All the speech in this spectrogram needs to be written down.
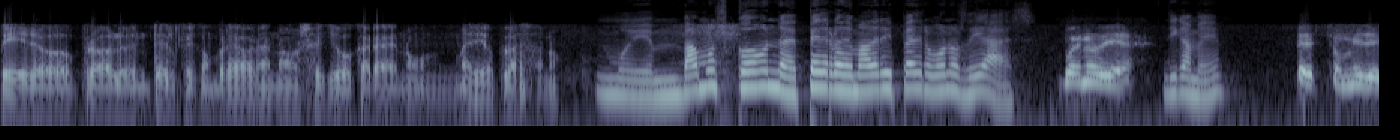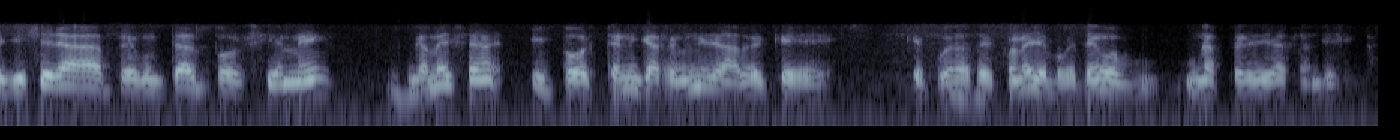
pero probablemente el que compre ahora no se equivocará en un medio plazo, ¿no? Muy bien, vamos con eh, Pedro de Madrid. Pedro, buenos días. Buenos días. Dígame. Esto, mire, quisiera preguntar por Siemens, Gamesa y por Técnicas Reunidas, a ver qué, qué puedo hacer con ella, porque tengo unas pérdidas grandísimas.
